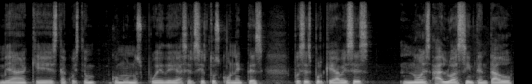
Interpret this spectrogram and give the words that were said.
vea que esta cuestión, cómo nos puede hacer ciertos conectes, pues es porque a veces no es, ah, lo has intentado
